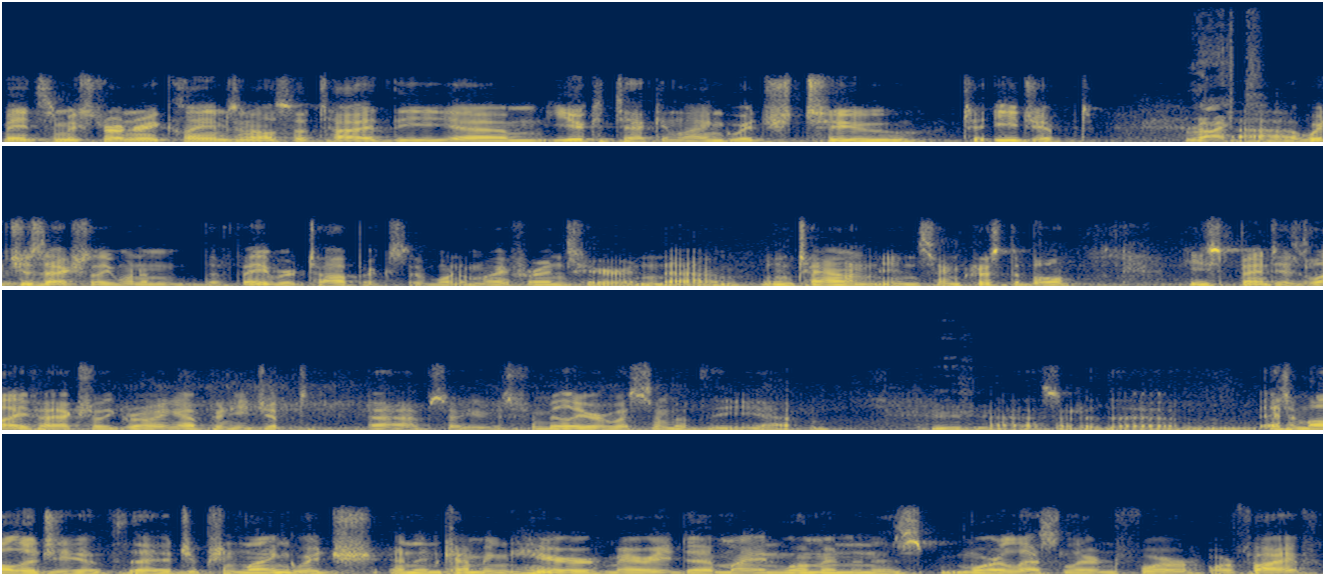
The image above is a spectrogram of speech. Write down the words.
made some extraordinary claims and also tied the um, Yucatecan language to, to Egypt right? Uh, which is actually one of the favorite topics of one of my friends here in um, in town in San Cristobal. He spent his life actually growing up in Egypt, uh, so he was familiar with some of the um, mm-hmm. uh, sort of the etymology of the Egyptian language. And then coming here, married a Mayan woman, and has more or less learned four or five,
